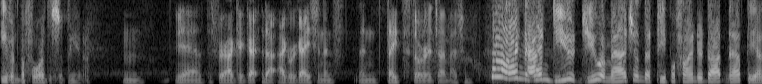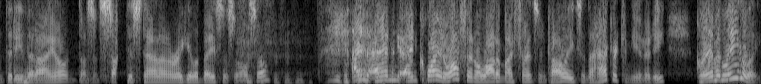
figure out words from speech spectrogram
even before the subpoena. Mm, yeah, just for aggrega- no, aggregation and and data storage, I imagine. Well, and, and do you do you imagine that PeopleFinder.net, the entity that I own, doesn't suck this down on a regular basis also? and, and and quite often, a lot of my friends and colleagues in the hacker community grab it legally.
